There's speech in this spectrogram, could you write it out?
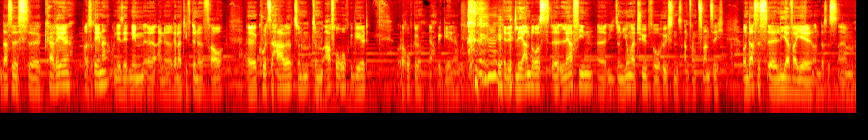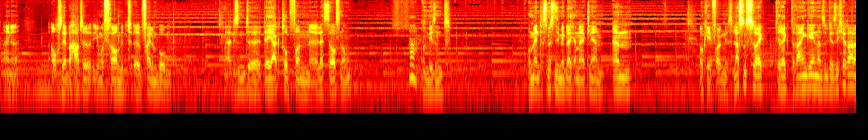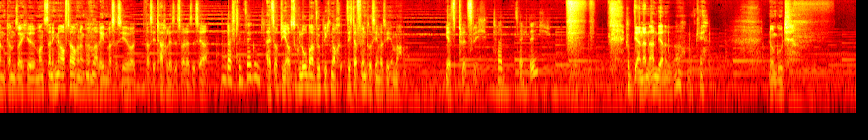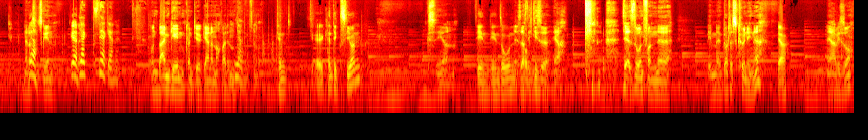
Das ist äh, Karel aus Rena. Und ihr seht neben äh, eine relativ dünne Frau, äh, kurze Haare zu einem zu einem Afro hochgegelt. Oder hochge... Ja, seht Leandros äh, Lerfin, äh, so ein junger Typ, so höchstens Anfang 20. Und das ist äh, Lia Vayel. Und das ist ähm, eine auch sehr behaarte junge Frau mit äh, Pfeil und Bogen. Ja, wir sind äh, der Jagdtrupp von äh, Letzte Hoffnung. Ah. Und wir sind. Moment, das müssen Sie mir gleich einmal erklären. Ähm. Okay, folgendes. Lasst uns direkt, direkt reingehen, dann sind wir sicherer, dann können solche Monster nicht mehr auftauchen, dann können wir mal reden, was das hier, was hier Tacheles ist, weil das ist ja, Das klingt sehr gut. als ob die aus Globa wirklich noch sich dafür interessieren, was wir hier machen. Jetzt plötzlich. Tatsächlich? Guckt die anderen an, die anderen oh, okay. Nun gut. Na, lass Ja. uns gehen. Gerne. Ja, sehr gerne. Und beim Gehen könnt ihr gerne noch weiter Unterhaltung führen. Kennt, äh, kennt ihr Xion? Xion. Den, den Sohn. Ist das nicht diese, ja, der Sohn von äh, dem äh, Gotteskönig, ne? Ja, Ja, wieso?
